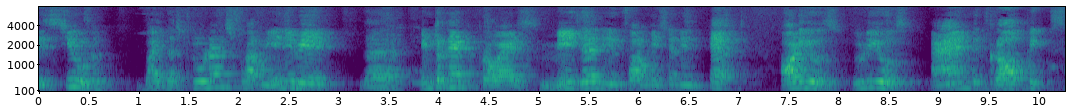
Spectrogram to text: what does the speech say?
received by the students from anywhere. The internet provides major information in text, audios, videos and graphics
